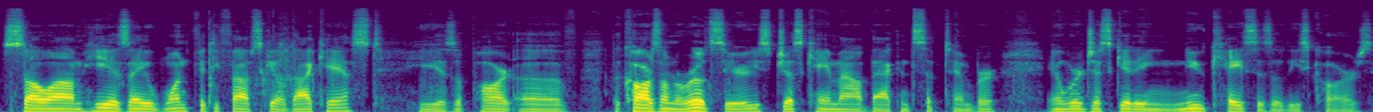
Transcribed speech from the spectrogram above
So um, he is a 155 scale diecast. He is a part of the Cars on the Road series just came out back in September, and we're just getting new cases of these cars.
